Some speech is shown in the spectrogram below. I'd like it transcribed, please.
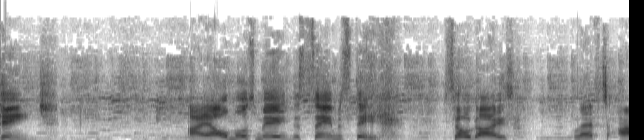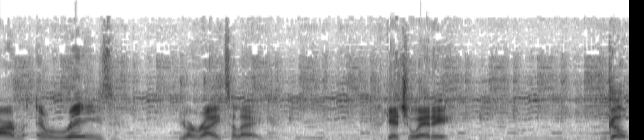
Change. I almost made the same mistake. So guys, left arm and raise your right leg. Get you ready. Go.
